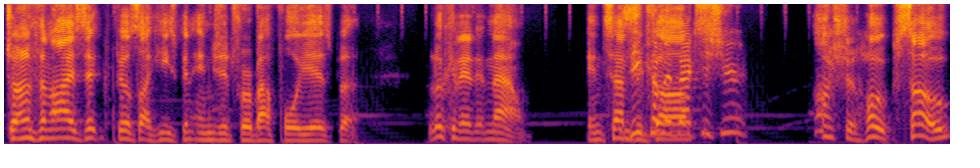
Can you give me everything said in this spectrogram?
Jonathan Isaac feels like he's been injured for about four years, but looking at it now, in terms Is he of coming guards, back this year? I should hope so.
